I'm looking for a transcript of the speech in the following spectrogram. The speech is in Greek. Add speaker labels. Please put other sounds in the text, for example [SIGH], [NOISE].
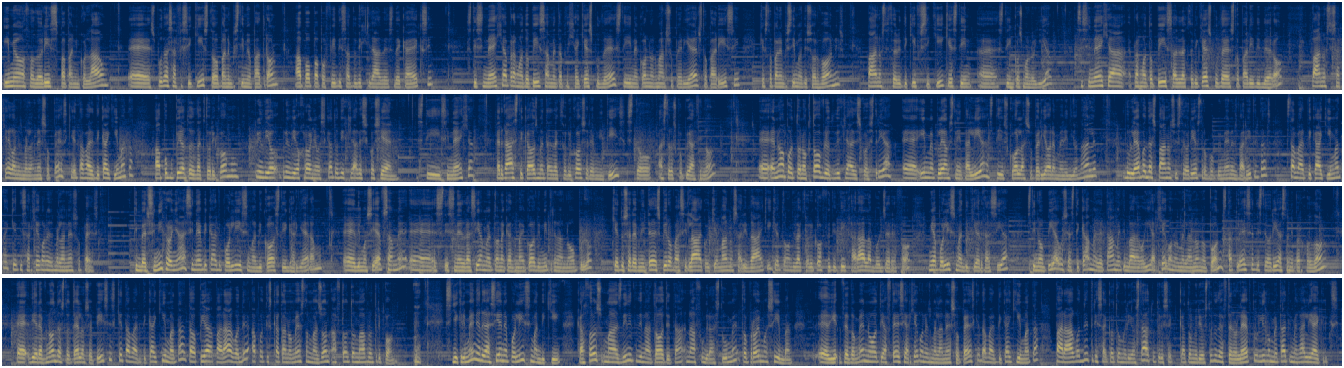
Speaker 1: Είμαι ο Θοδωρής Παπα-Νικολάου, ε, σπούδασα φυσική στο Πανεπιστήμιο Πατρών, από όπου αποφύτησα το 2016. Στη συνέχεια πραγματοποίησα μεταπτυχιακές σπουδές στην École Normale Supérieure στο Παρίσι και στο Πανεπιστήμιο της Ορβόνης, πάνω στη θεωρητική φυσική και στην, ε, στην κοσμολογία. Στη συνέχεια πραγματοποίησα διδακτορικές σπουδές στο Παρί Ντερό, πάνω στις αρχαίγονες μελανές οπές και τα βαρυτικά κύματα, από που πήρα το διδακτορικό μου πριν δύο, πριν δύο χρόνια βασικά, το 2021. Στη συνέχεια εργάστηκα ως μεταδιδακτορικός ερευνητής στο Αστροσκοπείο Αθηνών ε, ενώ από τον Οκτώβριο του 2023 ε, είμαι πλέον στην Ιταλία, στη Σκόλα Superiore Meridionale, δουλεύοντας πάνω στις θεωρίες τροποποιημένης βαρύτητας, στα βαρυτικά κύματα και τις αρχαίγονες μελανές οπές. Την περσινή χρονιά συνέβη κάτι πολύ σημαντικό στην καριέρα μου. Ε, δημοσιεύσαμε ε, στη συνεργασία με τον ακαδημαϊκό Δημήτρη Νανόπουλο και τους ερευνητές Σπύρο Βασιλάκο και Μάνο Σαριδάκη και τον διδακτορικό φοιτητή Χαράλα Μποτζερεφό μια πολύ σημαντική εργασία στην οποία ουσιαστικά μελετάμε την παραγωγή αρχαίγωνων μελανών οπών στα πλαίσια της θεωρίας των υπερχοδών ε, διερευνώντας το τέλος επίσης και τα βαρυτικά κύματα τα οποία παράγονται από τις κατανομές των μαζών αυτών των μαύρων τρυπών. [CLEARS THROAT] Συγκεκριμένη εργασία είναι πολύ σημαντική καθώς μας δίνει τη δυνατότητα να αφουγκραστούμε το πρώιμο σύμπαν ε, δεδομένου ότι αυτές οι αρχαίγονες μελανές οπές και τα βαρυτικά κύματα παράγονται τρισεκατομμυριοστά του τρισεκατομμυριοστού του δευτερολέπτου λίγο μετά τη μεγάλη έκρηξη.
